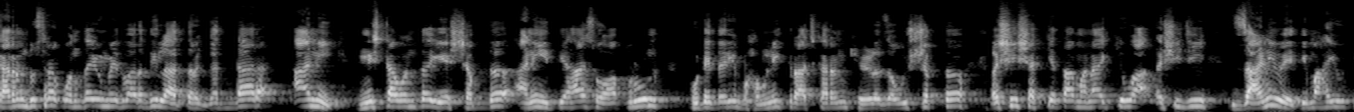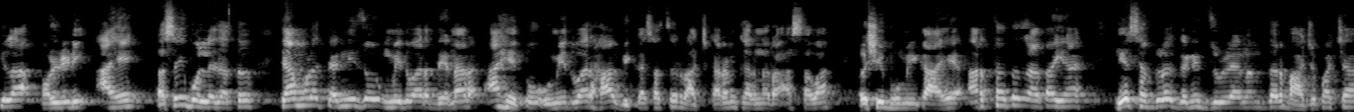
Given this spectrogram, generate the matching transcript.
कारण दुसरा कोणताही उमेदवार दिला तर गद्दार आणि निष्ठावंत हे शब्द आणि इतिहास वापरून कुठेतरी भावनिक राजकारण खेळलं जाऊ शकतं अशी शक्यता म्हणा किंवा अशी जी जाणीव आहे ती महायुतीला ऑलरेडी आहे असंही बोललं जातं. त्यामुळं त्यांनी जो उमेदवार देणार आहे तो उमेदवार हा विकासाचं राजकारण करणारा असावा अशी भूमिका आहे. अर्थातच आता या हे सगळं गणित जुळल्यानंतर भाजपाच्या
